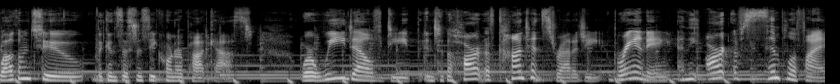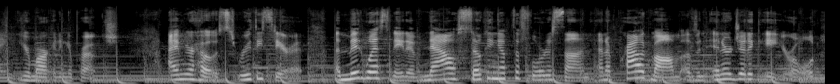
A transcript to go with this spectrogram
Welcome to the Consistency Corner podcast, where we delve deep into the heart of content strategy, branding, and the art of simplifying your marketing approach. I'm your host, Ruthie Starrett, a Midwest native now soaking up the Florida sun and a proud mom of an energetic eight year old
